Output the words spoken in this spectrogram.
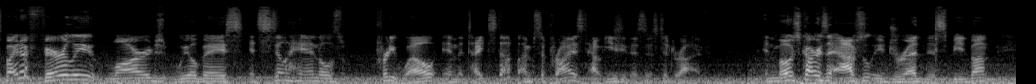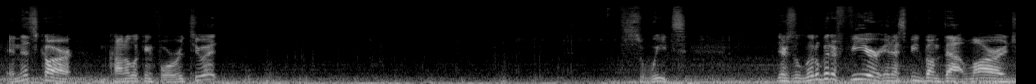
Despite a fairly large wheelbase, it still handles pretty well in the tight stuff. I'm surprised how easy this is to drive. In most cars, I absolutely dread this speed bump. In this car, I'm kind of looking forward to it. Sweet. There's a little bit of fear in a speed bump that large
